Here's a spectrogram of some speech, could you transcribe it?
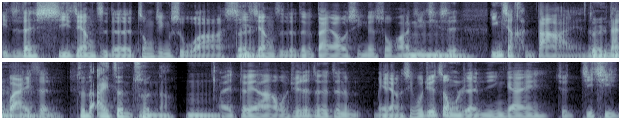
一直在吸这样子的重金属啊，吸这样子的这个带药性跟塑化剂，其实影响很大哎、难怪癌症。真的癌症村呐，嗯，哎，对啊，我觉得这个真的没良心。我觉得这种人应该就极其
